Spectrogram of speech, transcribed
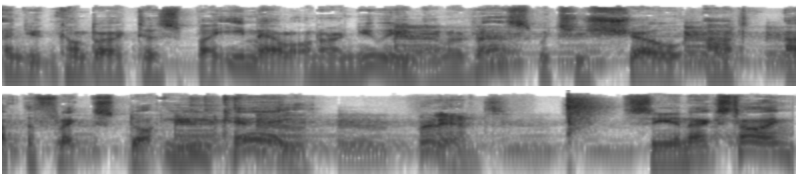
And you can contact us by email on our new email address, which is show at attheflix.uk. Brilliant. See you next time.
